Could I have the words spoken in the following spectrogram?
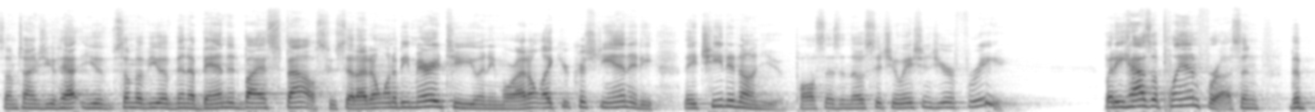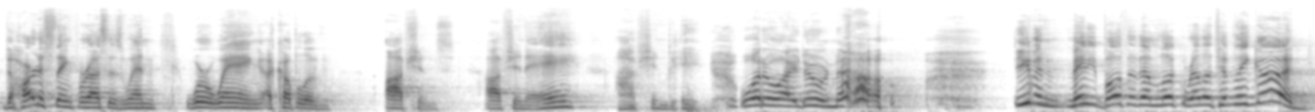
Sometimes you've had, you've, some of you have been abandoned by a spouse who said, I don't want to be married to you anymore. I don't like your Christianity. They cheated on you. Paul says, in those situations, you're free. But he has a plan for us. And the, the hardest thing for us is when we're weighing a couple of options option A, option B. What do I do now? Even maybe both of them look relatively good.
